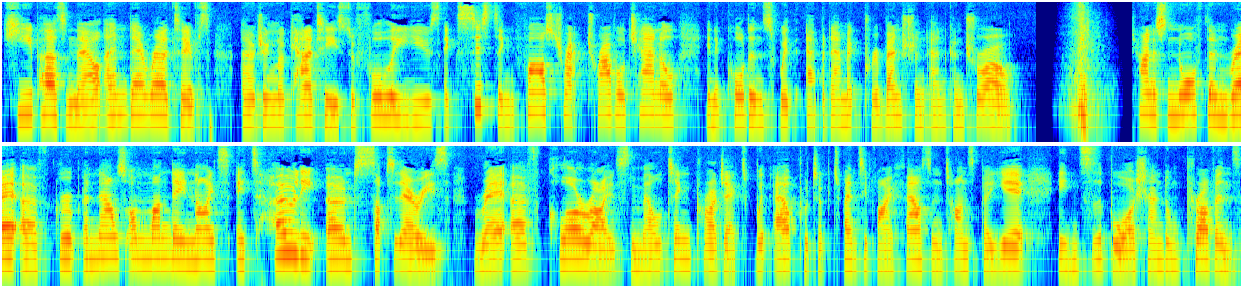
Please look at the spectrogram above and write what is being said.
key personnel, and their relatives, urging localities to fully use existing fast track travel channel in accordance with epidemic prevention and control. China's Northern Rare Earth Group announced on Monday night its wholly owned subsidiaries Rare Earth Chloride Smelting Project with output of 25,000 tons per year in Zibo, Shandong Province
